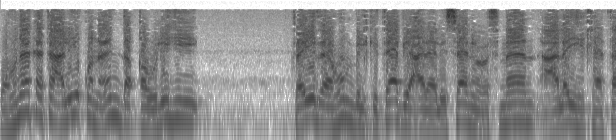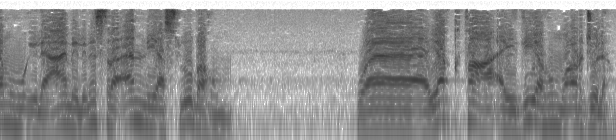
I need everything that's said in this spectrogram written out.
وهناك تعليق عند قوله فإذا هم بالكتاب على لسان عثمان عليه خاتمه إلى عامل مصر أن يصلبهم ويقطع أيديهم وأرجلهم.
